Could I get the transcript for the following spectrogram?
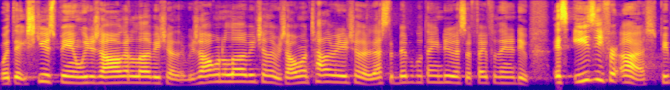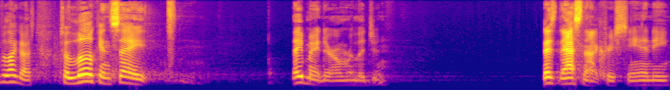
with the excuse being we just all got to love each other. We just all want to love each other. We just all want to tolerate each other. That's the biblical thing to do. That's the faithful thing to do. It's easy for us, people like us, to look and say, They've made their own religion. That's, that's not Christianity.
